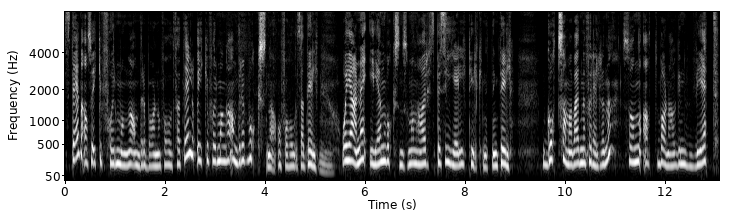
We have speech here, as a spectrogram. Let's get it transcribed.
sted, altså ikke for mange andre barn å forholde seg til, og ikke for mange andre voksne å forholde seg til. Mm. Og gjerne én voksen som man har spesiell tilknytning til. Godt samarbeid med foreldrene, sånn at barnehagen vet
